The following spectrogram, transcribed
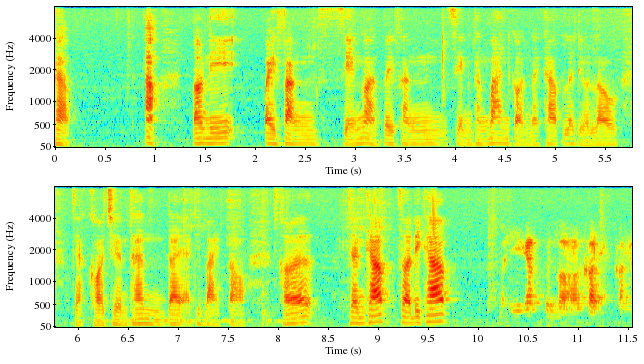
ครับอะตอนนี้ไปฟังเสียงก่อนไปฟังเสียงทางบ้านก่อนนะครับ แล้วเดี๋ยวเราจะขอเชิญท่านได้อธิบายต่อขอ เชิญครับ สวัสดีครับ สวัสดีครับคุณหมอกรกรท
